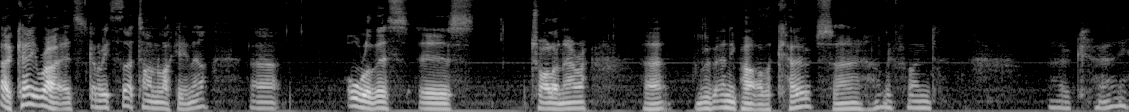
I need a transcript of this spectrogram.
Okay, right. It's going to be third time lucky now. Uh, all of this is trial and error uh, with any part of the code. So let me find. Okay.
